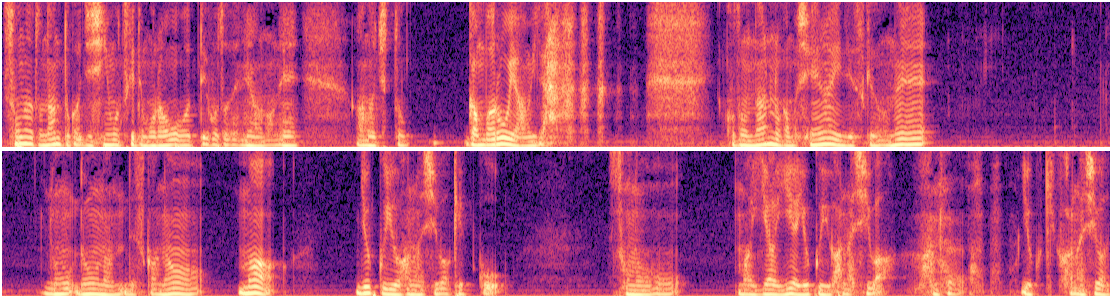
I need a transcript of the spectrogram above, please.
そうなるとなんとか自信をつけてもらおうっていうことでね、あのね、あの、ちょっと、頑張ろうや、みたいな。ことになるのかもしれないですけどね。どどうなんですかな。まあ、よく言う話は結構、その、まあ、いやいや、よく言う話は、あの、よく聞く話は、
